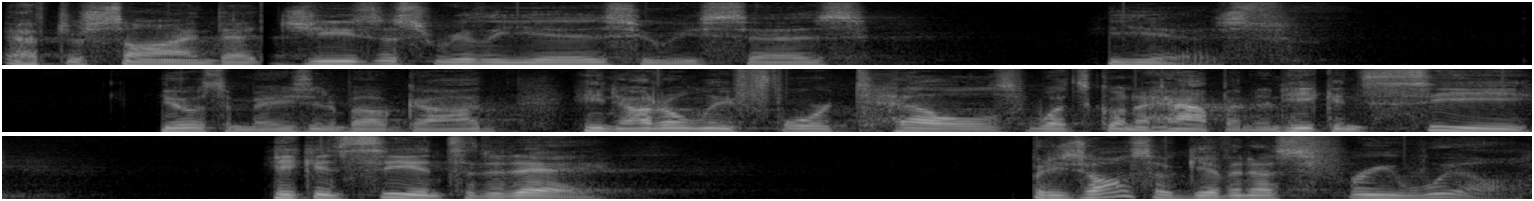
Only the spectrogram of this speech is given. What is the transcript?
after sign that Jesus really is who he says he is. You know what's amazing about God? He not only foretells what's going to happen and he can see he can see into the day, but he's also given us free will.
